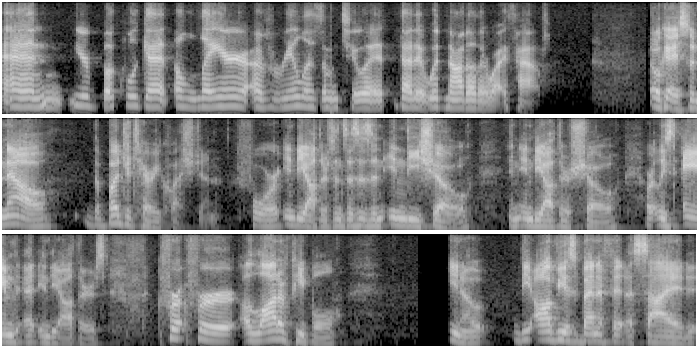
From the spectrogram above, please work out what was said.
and your book will get a layer of realism to it that it would not otherwise have. Okay, so now the budgetary question for indie authors, since this is an indie show, an indie author show, or at least aimed at indie authors. For for a lot of people, you know, the obvious benefit aside,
